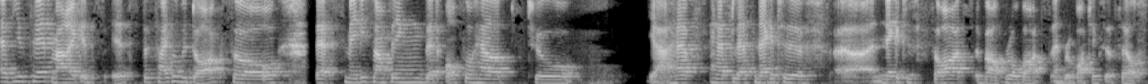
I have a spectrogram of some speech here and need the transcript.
as you said, Marek. It's it's the size of a dog, so that's maybe something that also helps to, yeah, have have less negative uh, negative thoughts about robots and robotics itself,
